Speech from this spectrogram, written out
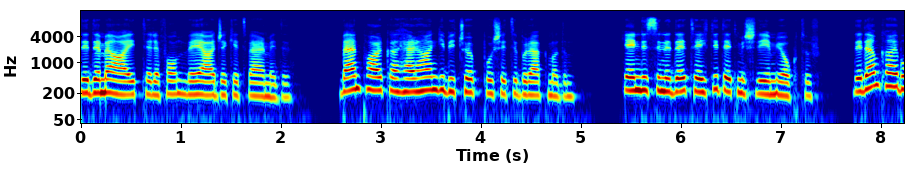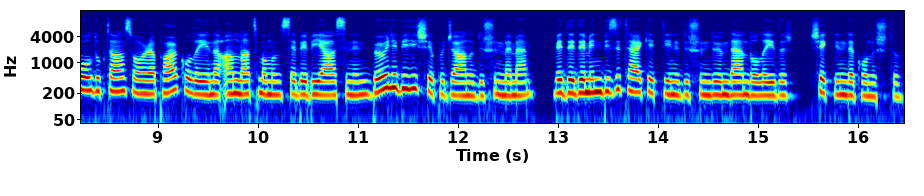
dedeme ait telefon veya ceket vermedi. Ben parka herhangi bir çöp poşeti bırakmadım. Kendisini de tehdit etmişliğim yoktur. Dedem kaybolduktan sonra park olayını anlatmamın sebebi Yasin'in böyle bir iş yapacağını düşünmemem ve dedemin bizi terk ettiğini düşündüğümden dolayıdır, şeklinde konuştu.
